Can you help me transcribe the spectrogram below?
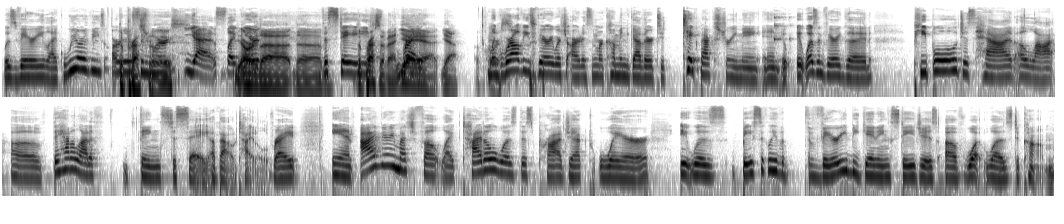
was very like, we are these artists. the press and we're-" release. Yes. Like, Or we're- the the The stage, the press event? Yeah, right. yeah, yeah. Of course. like we're all these very rich artists and we're coming together to take back streaming and it, it wasn't very good people just had a lot of they had a lot of things to say about Tidal right? And i very much felt like Tidal was this project where it was basically the, the very beginning stages of what was to come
